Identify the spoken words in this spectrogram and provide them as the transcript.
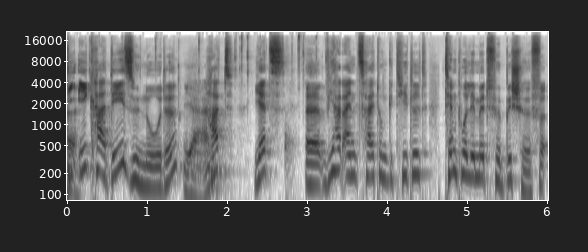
Die EKD-Synode Ja. hat jetzt, äh, wie hat eine Zeitung getitelt, Tempolimit für Bischöfe.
